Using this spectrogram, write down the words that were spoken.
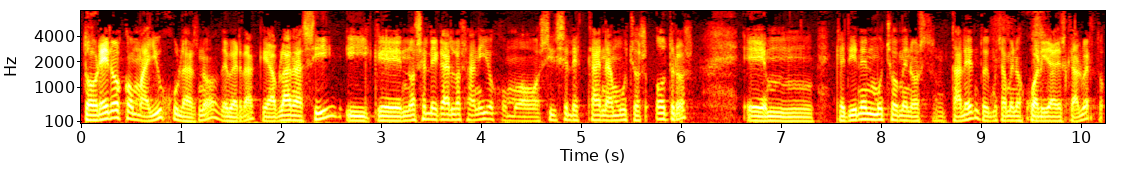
toreros con mayúsculas, ¿no? De verdad, que hablan así y que no se le caen los anillos como sí se les caen a muchos otros em, que tienen mucho menos talento y muchas menos cualidades que Alberto.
